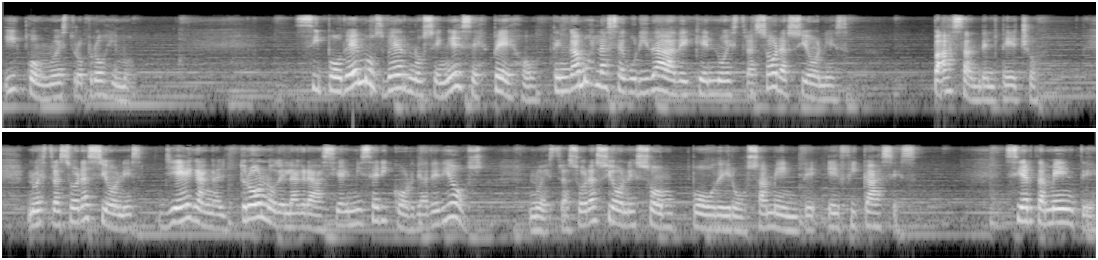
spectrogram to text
y con nuestro prójimo. Si podemos vernos en ese espejo, tengamos la seguridad de que nuestras oraciones pasan del techo. Nuestras oraciones llegan al trono de la gracia y misericordia de Dios. Nuestras oraciones son poderosamente eficaces. Ciertamente,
